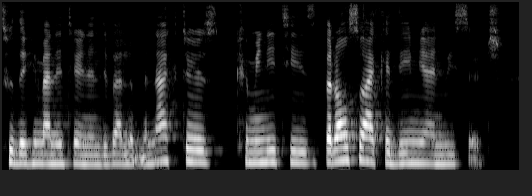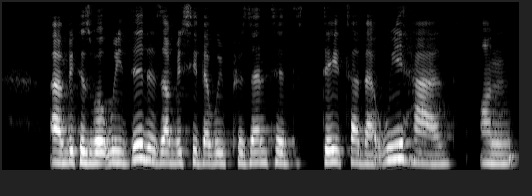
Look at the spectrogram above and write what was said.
to the humanitarian and development actors, communities, but also academia and research. Uh, because what we did is obviously that we presented data that we had on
